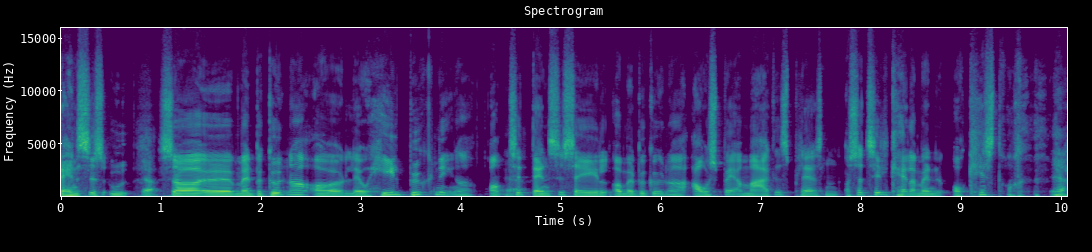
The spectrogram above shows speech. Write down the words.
danses ud. Ja. Så øh, man begynder at lave hele bygninger om ja. til dansesale, og man begynder at afspærre markedspladsen, og så tilkalder man orkestre, ja.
